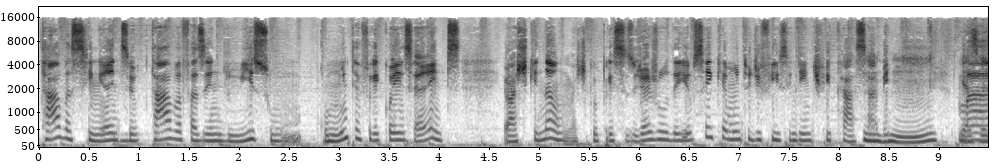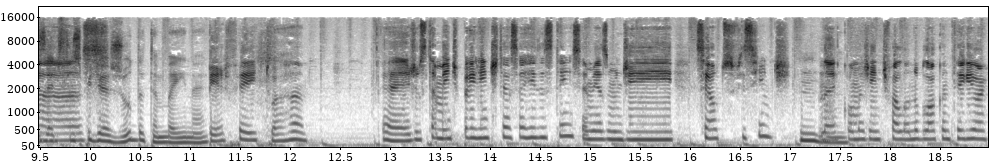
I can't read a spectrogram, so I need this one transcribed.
tava assim antes, eu tava fazendo isso com muita frequência antes eu acho que não, acho que eu preciso de ajuda. E eu sei que é muito difícil identificar, sabe? Uhum. Mas... E às vezes é difícil pedir ajuda também, né? Perfeito, aham. É justamente para a gente ter essa resistência mesmo de ser autossuficiente, uhum. né? Como a gente falou no bloco anterior.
